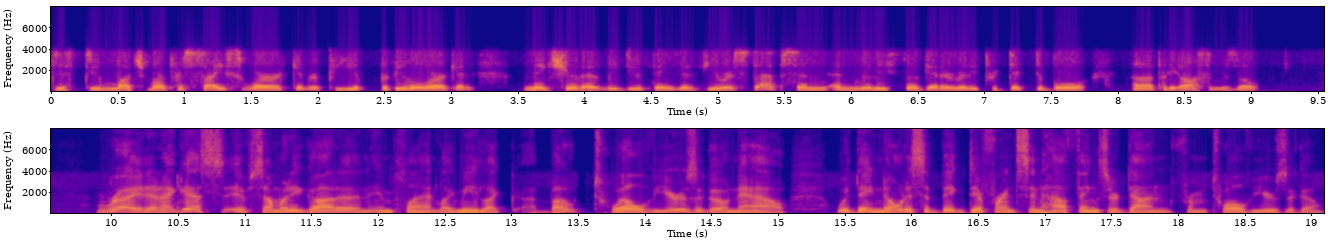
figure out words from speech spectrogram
just do much more precise work and repeat repeatable work, and make sure that we do things in fewer steps, and, and really still get a really predictable, uh, pretty awesome result. Right. And I guess if somebody got an implant like me, like about 12 years ago now, would they notice a big difference in how things are done from 12 years ago?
